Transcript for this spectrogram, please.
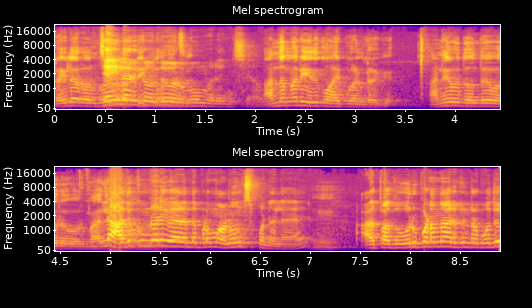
ட்ரெய்லர் நல்லா ஜெயிலருக்கு வந்து ஒரு. பூம் இருந்துச்சு அந்த மாதிரி இதுக்கும் வாய்ப்புகள் இருக்கு. அனிருத் வந்து ஒரு ஒரு இல்ல மேட்ச் அதுக்கு முன்னாடி வேற எந்த படமும் அனௌன்ஸ் பண்ணல. அப்ப அது ஒரு படம் தான் இருக்குன்ற போது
